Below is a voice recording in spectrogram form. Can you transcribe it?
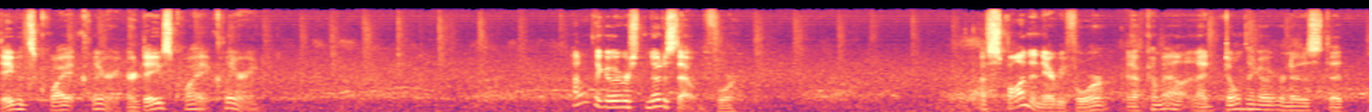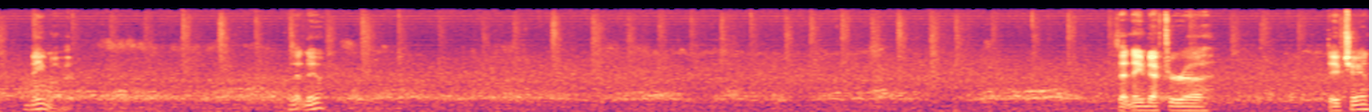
David's quiet clearing, or Dave's quiet clearing. I don't think I've ever noticed that one before. I've spawned in there before, and I've come out, and I don't think I've ever noticed the name of it. Is that new? Is that named after uh, Dave Chan?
